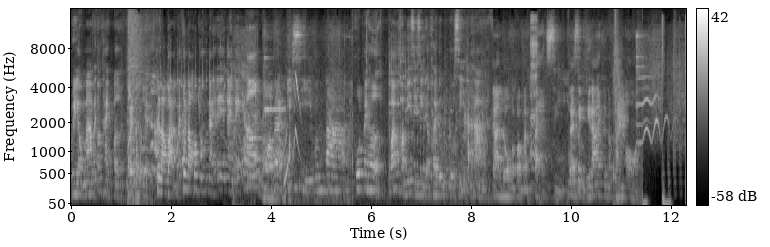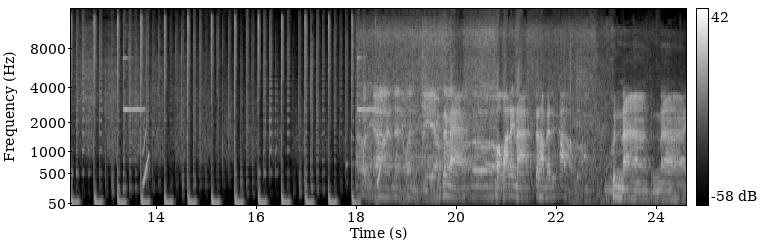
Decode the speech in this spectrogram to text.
เรียวมากไม่ต้องถ่ายเปิดไม่ต้องเลยคือเราแบบขึ้นมาปุ๊บอยู่ไหนได้ยังไงไม่ต้องขอแบบมีสีบนตา พูดไปเถอะว่าเขามีสีสีเดี๋ยวคอยดูดูสีที่ตาการลงกับประมาณ 8 สี แต่สิ่งที่ได้คือน้ำตาลอ่อน กดดันน่ะน้องหวันเจี๊ยบใช่ไหมเออบอกว่าอะไรนะ จะทำได้หรือเปล่า คุณนางคุณนาย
